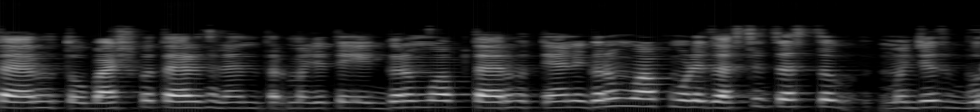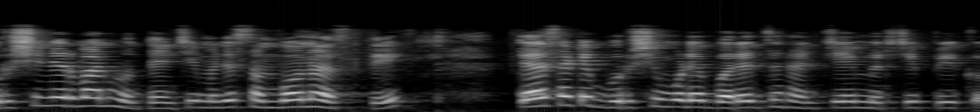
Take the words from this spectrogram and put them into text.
तयार होतो. बाष्प तयार झाल्यानंतर म्हणजे ते एक गरम वाफ तयार होते आणि गरम वाफमुळे जास्तीत जास्त म्हणजेच बुरशी निर्माण होण्याची म्हणजे संभावना असते. त्यासाठी बुरशीमुळे बरेच जणांचे मिरची पीक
